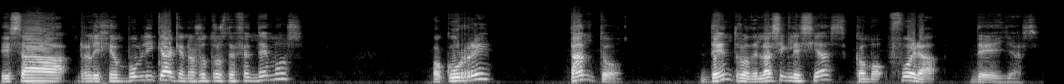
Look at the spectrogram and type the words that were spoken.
Esa religión pública que nosotros defendemos ocurre tanto dentro de las iglesias como fuera de ellas.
